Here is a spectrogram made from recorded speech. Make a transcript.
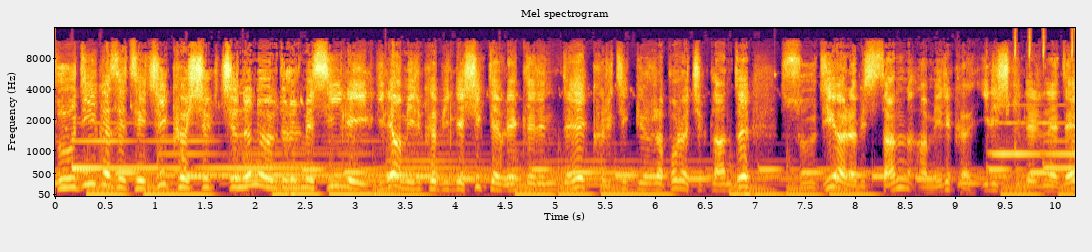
Suudi gazeteci Kaşıkçı'nın öldürülmesiyle ilgili Amerika Birleşik Devletleri'nde kritik bir rapor açıklandı. Suudi Arabistan-Amerika ilişkilerine de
